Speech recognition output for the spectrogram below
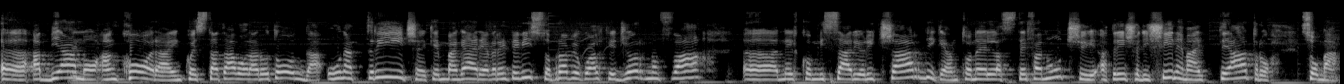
Uh, abbiamo ancora in questa tavola rotonda un'attrice che magari avrete visto proprio qualche giorno fa uh, nel commissario Ricciardi, che è Antonella Stefanucci, attrice di cinema e teatro, insomma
